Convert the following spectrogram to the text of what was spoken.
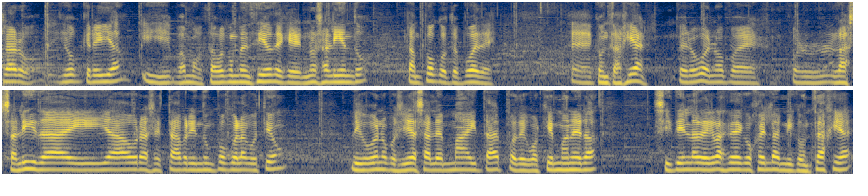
Claro, yo creía y vamos, estaba convencido de que no saliendo tampoco te puedes eh, contagiar. Pero bueno, pues por las salidas y ya ahora se está abriendo un poco la cuestión, digo, bueno, pues si ya sales más y tal, pues de cualquier manera, si tienes la desgracia de cogerlas, ni contagias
